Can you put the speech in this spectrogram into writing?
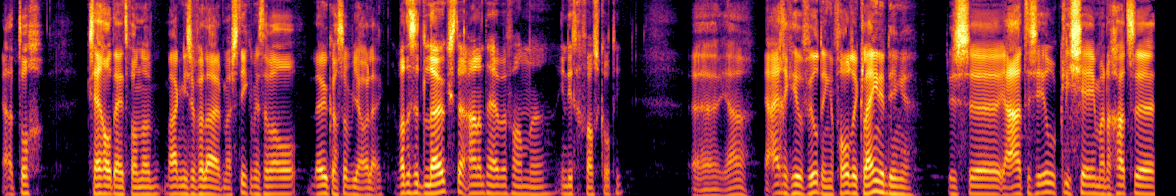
ja, toch... Ik zeg altijd van, dat maakt niet zoveel uit. Maar stiekem is het wel leuk als het op jou lijkt. Wat is het leukste aan het hebben van, eh, in dit geval Scotty? Eh, ja. ja, eigenlijk heel veel dingen. Vooral de kleine dingen. Dus eh, ja, het is heel cliché, maar dan gaat ze...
